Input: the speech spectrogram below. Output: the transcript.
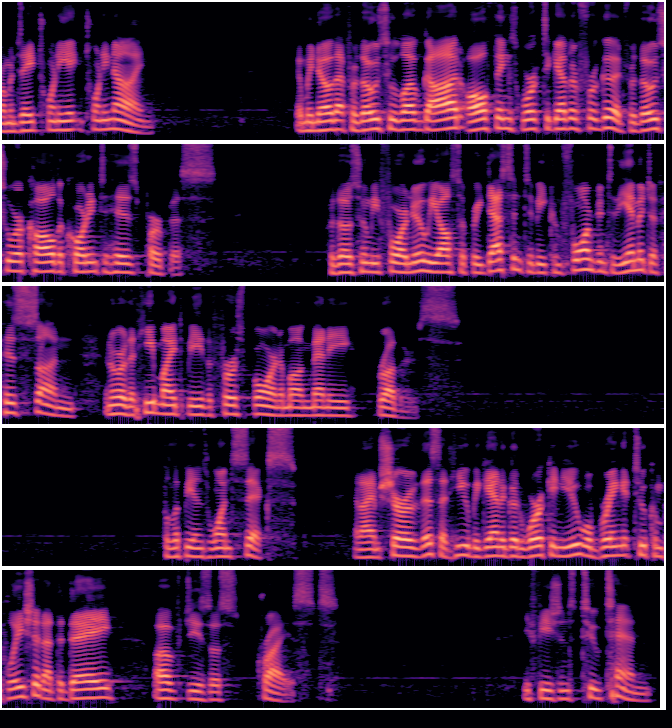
Romans 8, 28 and 29. And we know that for those who love God, all things work together for good, for those who are called according to his purpose. For those whom he foreknew, he also predestined to be conformed into the image of his Son, in order that he might be the firstborn among many brothers. Philippians 1 6. And I am sure of this, that he who began a good work in you will bring it to completion at the day of Jesus Christ. Ephesians 2:10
